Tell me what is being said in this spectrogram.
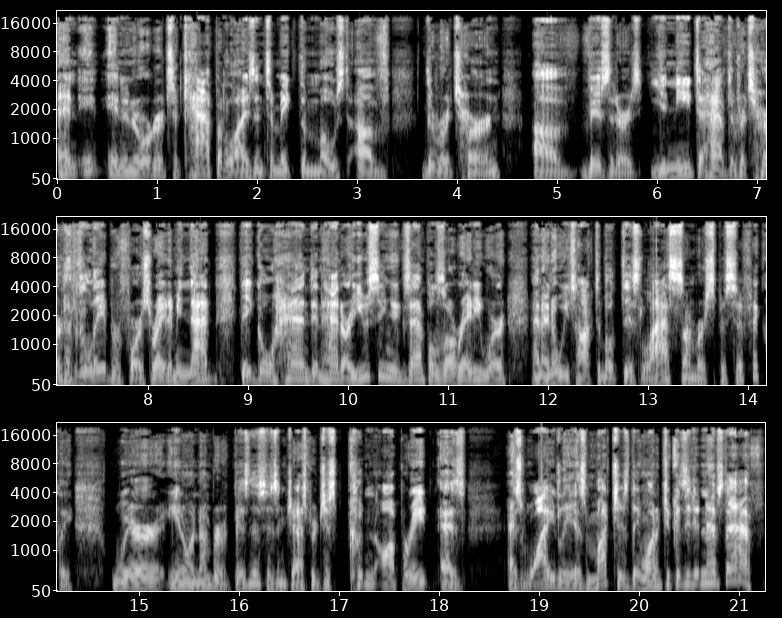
And in, in order to capitalize and to make the most of the return of visitors, you need to have the return of the labor force, right? I mean, that they go hand in hand. Are you seeing examples already where, and I know we talked about this last summer specifically, where, you know, a number of businesses in Jasper just couldn't operate as, as widely as much as they wanted to because they didn't have staff?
